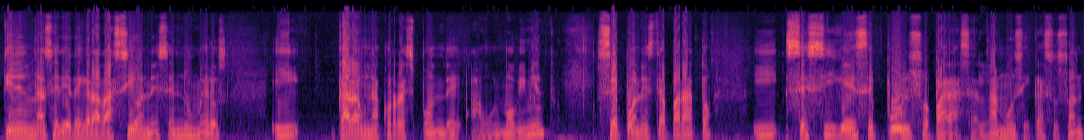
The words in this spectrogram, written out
tienen una serie de gradaciones en números y cada una corresponde a un movimiento. Se pone este aparato y se sigue ese pulso para hacer la música. Esas son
